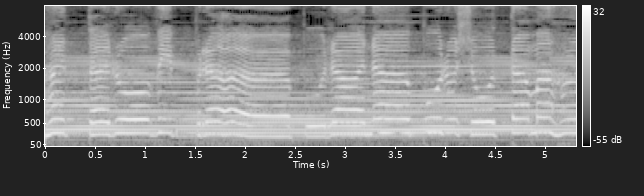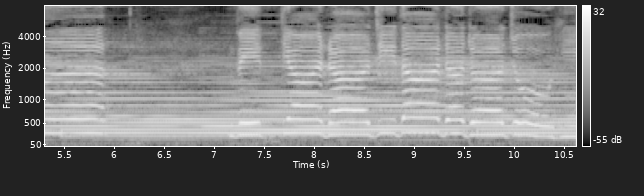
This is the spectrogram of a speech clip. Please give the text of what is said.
महत्तरो विप्र पुराणपुरुषोत्तमः वेद्याराजिदारराजो हि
